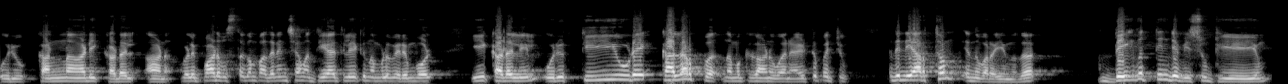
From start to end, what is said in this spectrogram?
ഒരു കണ്ണാടി കടൽ ആണ്. വെളിപ്പാട് പുസ്തകം പതിനഞ്ചാം അധ്യായത്തിലേക്ക് നമ്മൾ വരുമ്പോൾ ഈ കടലിൽ ഒരു തീയുടെ കലർപ്പ് നമുക്ക് കാണുവാനായിട്ട് പറ്റും. ഇതിന്റെ അർത്ഥം എന്ന് പറയുന്നത് ദൈവത്തിന്റെ വിശുദ്ധിയെയും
